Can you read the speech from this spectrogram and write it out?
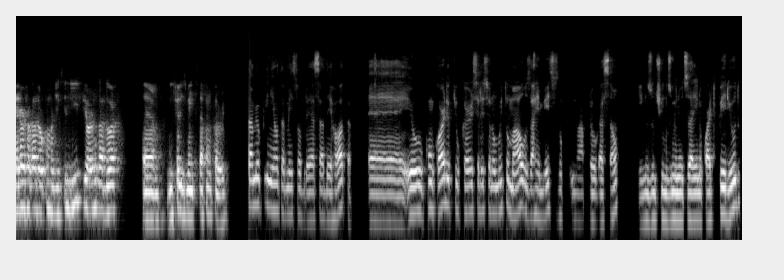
Melhor jogador, como disse, Lee, pior jogador, é, infelizmente, Stephen Curry. A minha opinião também sobre essa derrota, é, eu concordo que o Curry selecionou muito mal os arremessos no, na prorrogação e nos últimos minutos ali no quarto período.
